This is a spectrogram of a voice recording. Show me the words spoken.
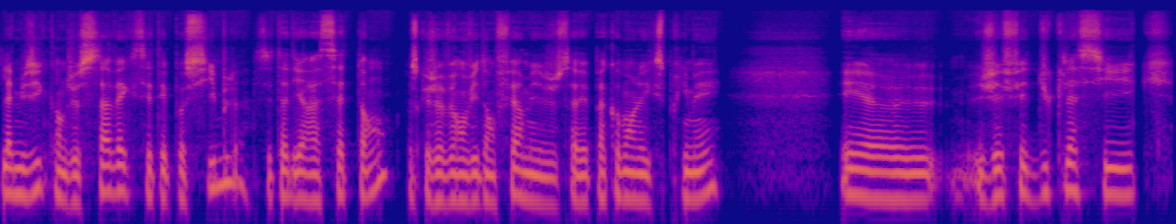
la musique quand je savais que c'était possible, c'est-à-dire à 7 ans, parce que j'avais envie d'en faire mais je ne savais pas comment l'exprimer. Et euh, j'ai fait du classique,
